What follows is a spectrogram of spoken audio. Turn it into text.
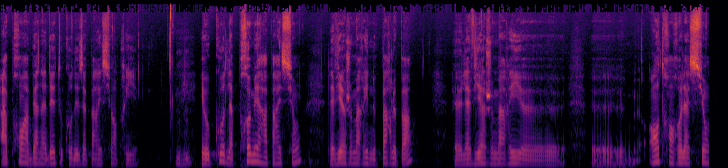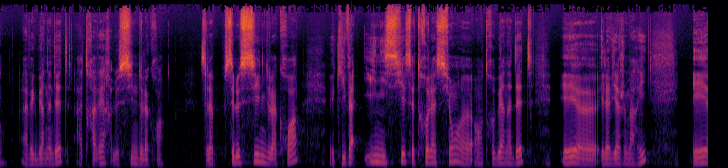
apprend à Bernadette au cours des apparitions à prier. Mhm. Et au cours de la première apparition, la Vierge Marie ne parle pas. la Vierge Marie entre en relation avec Bernadette à travers le signe de la croix. C'est le signe de la croix qui va initier cette relation euh, entre Bernadette et, euh, la Vierge Marie. Et,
